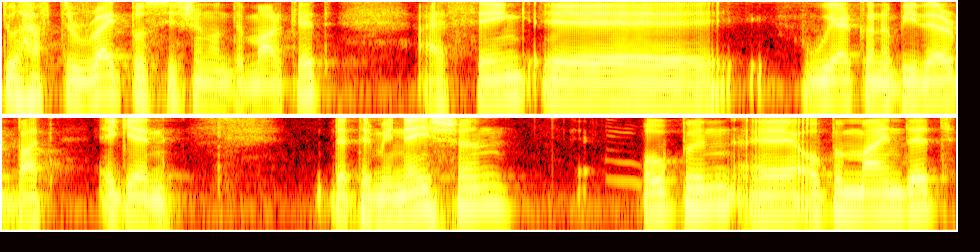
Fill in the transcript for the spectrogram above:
to have the right position on the market. I think uh, we are gonna be there. But again, determination, open, uh, open-minded,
